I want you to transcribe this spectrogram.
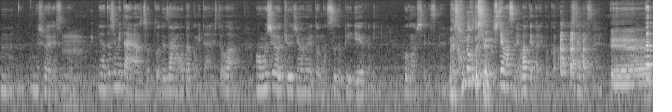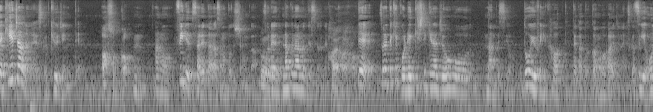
うん、面白いですね、うん、で私みたいなちょっとデザインオタクみたいな人は、まあ、面白い求人を見るともうすぐ PDF に保存してですねね。そんなことしてんの？してますね。分けたりとかしてますねえー、だって消えちゃうじゃないですか求人って、あそっか。うん、あのフィルされたらそのポジションが。うん。それなくなるんですよね、はいはいはい。でそれって結構歴史的な情報なんですよ。どういうふうに変わっていったかとかも分かるじゃないですか。次同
